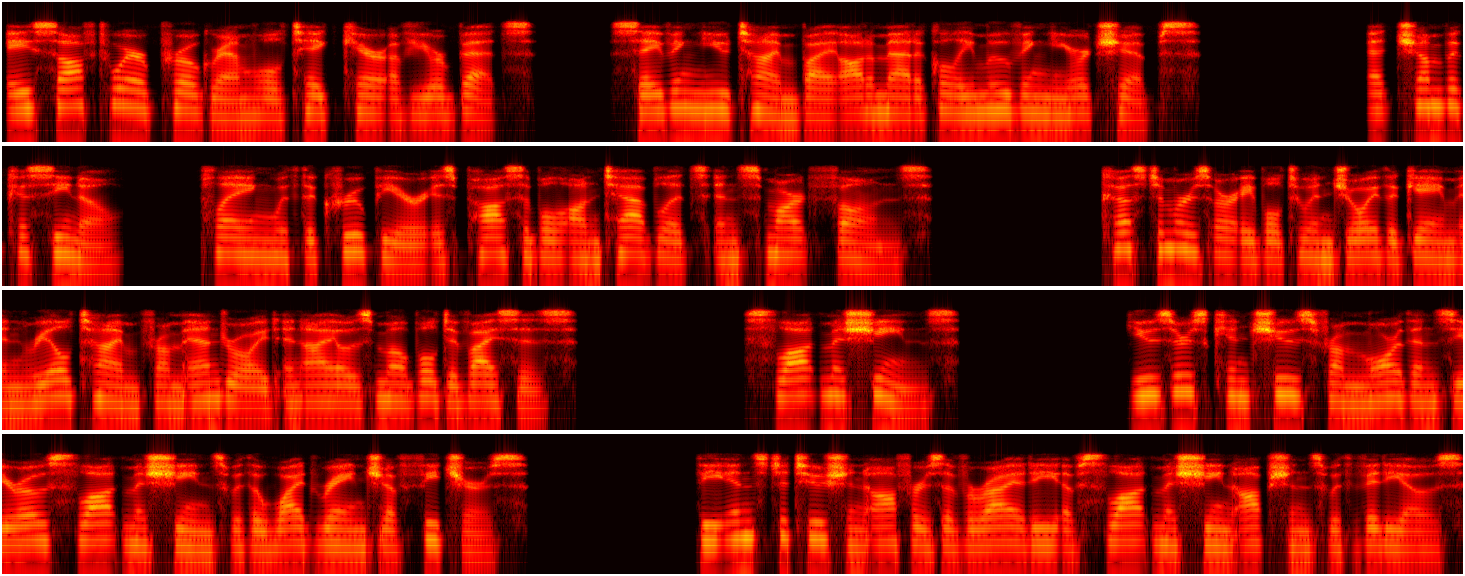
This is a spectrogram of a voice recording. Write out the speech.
A software program will take care of your bets, saving you time by automatically moving your chips. At Chumba Casino, playing with the croupier is possible on tablets and smartphones. Customers are able to enjoy the game in real time from Android and iOS mobile devices. Slot machines. Users can choose from more than zero slot machines with a wide range of features. The institution offers a variety of slot machine options with videos,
